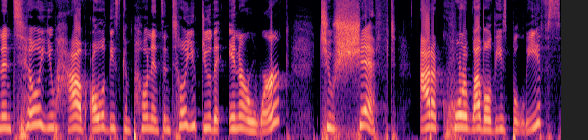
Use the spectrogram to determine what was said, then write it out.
And until you have all of these components, until you do the inner work to shift at a core level these beliefs,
